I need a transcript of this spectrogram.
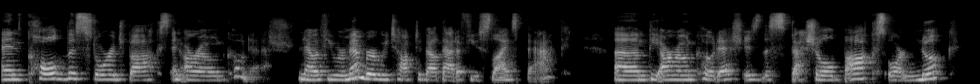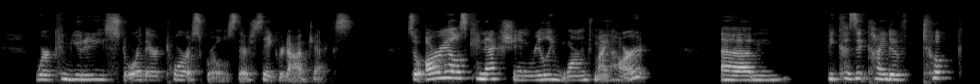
and called the storage box an aron Kodesh. Now, if you remember, we talked about that a few slides back. Um, the aron Kodesh is the special box or nook where communities store their Torah scrolls, their sacred objects. So Ariel's connection really warmed my heart um, because it kind of took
